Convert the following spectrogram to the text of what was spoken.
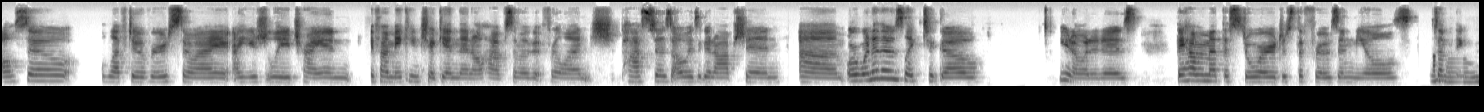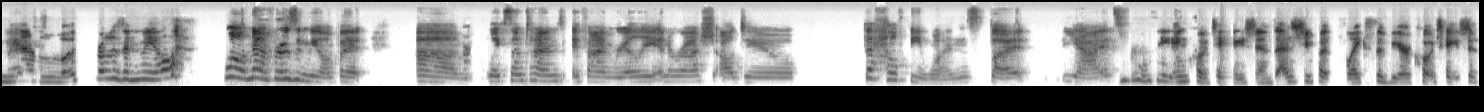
Also leftovers so I, I usually try and if i'm making chicken then i'll have some of it for lunch pasta is always a good option um, or one of those like to go you know what it is. They have them at the store, just the frozen meals, something. Oh, no, frozen meal. well, not frozen meal, but um, like sometimes if I'm really in a rush, I'll do the healthy ones. But yeah, it's healthy in quotations, as she puts like severe quotations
